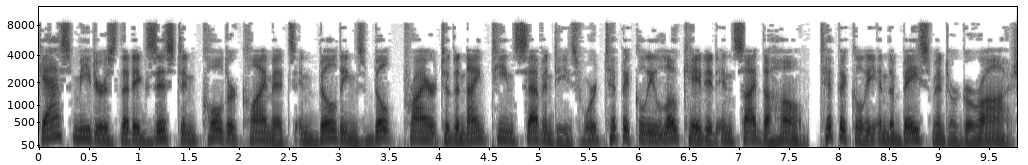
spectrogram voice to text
Gas meters that exist in colder climates in buildings built prior to the 1970s were typically located inside the home, typically in the basement or garage.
